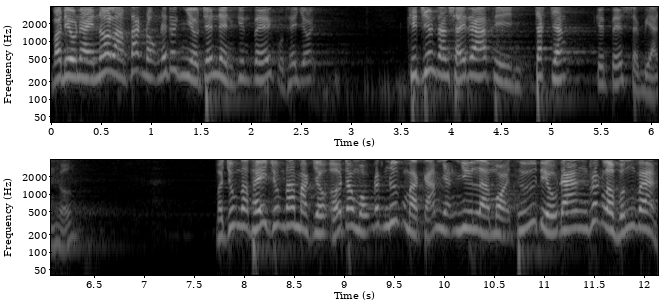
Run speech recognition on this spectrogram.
Và điều này nó làm tác động đến rất nhiều trên nền kinh tế của thế giới. Khi chiến tranh xảy ra thì chắc chắn kinh tế sẽ bị ảnh hưởng. Và chúng ta thấy chúng ta mặc dù ở trong một đất nước mà cảm nhận như là mọi thứ đều đang rất là vững vàng.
